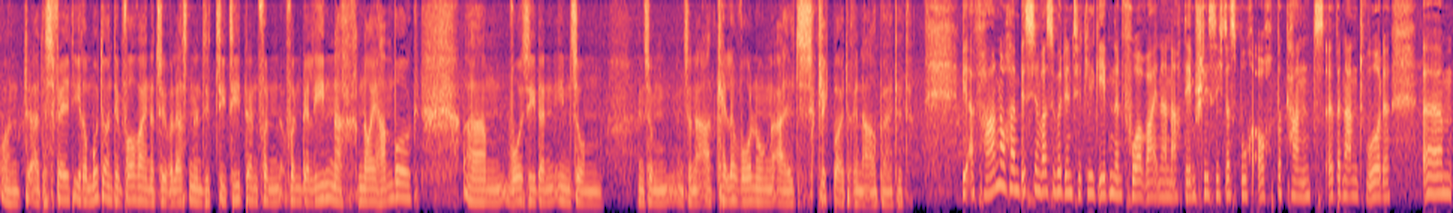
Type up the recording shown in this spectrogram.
und äh, das Feld ihrer Mutter und dem Vorweiner zu überlassen. Und sie, sie zieht dann von, von Berlin nach Neu-Hamburg, ähm, wo sie dann in so, in, so in so einer Art Kellerwohnung als Klickbeuterin arbeitet. Wir erfahren noch ein bisschen was über den titelgebenden Vorweiner, nachdem schließlich das Buch auch bekannt, äh, benannt wurde. Ähm,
